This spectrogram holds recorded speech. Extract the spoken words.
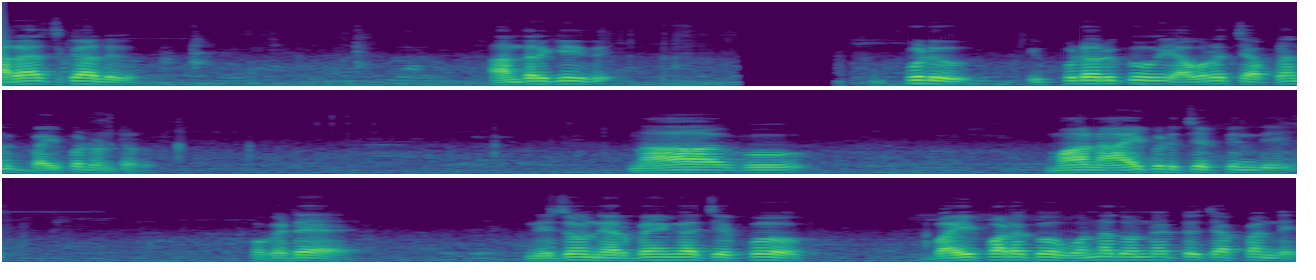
అరాచకాలు అందరికీ ఇప్పుడు ఇప్పటివరకు ఎవరో చెప్పడానికి భయపడి ఉంటారు. నాకు మా నాయకుడు చెప్పింది ఒకటే నిజం నిర్భయంగా చెప్పు భయపడకు ఉన్నది ఉన్నట్టు చెప్పండి.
